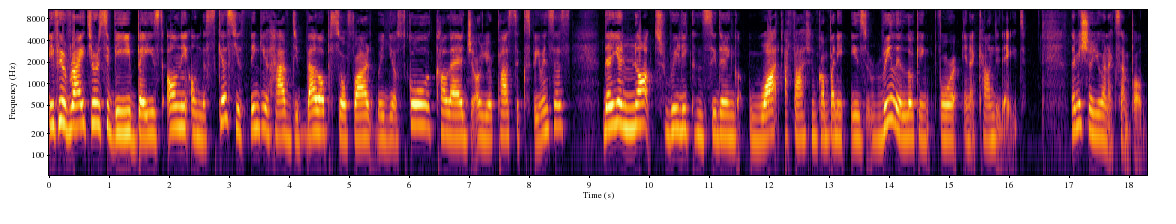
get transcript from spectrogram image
If you write your CV based only on the skills you think you have developed so far with your school, college, or your past experiences, then you're not really considering what a fashion company is really looking for in a candidate. Let me show you an example.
